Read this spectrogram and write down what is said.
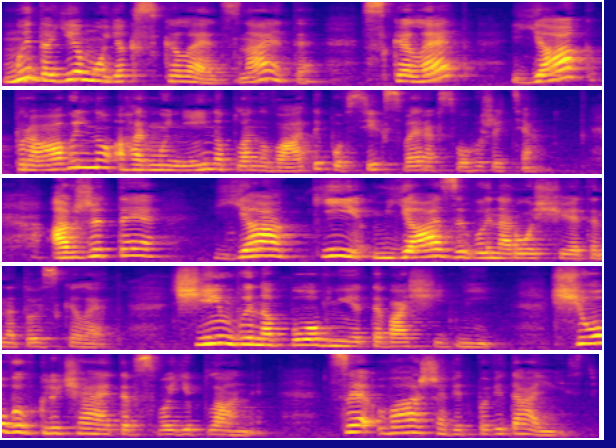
Ми даємо як скелет, знаєте, скелет, як правильно гармонійно планувати по всіх сферах свого життя. А вже те, які м'язи ви нарощуєте на той скелет, чим ви наповнюєте ваші дні, що ви включаєте в свої плани. Це ваша відповідальність.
